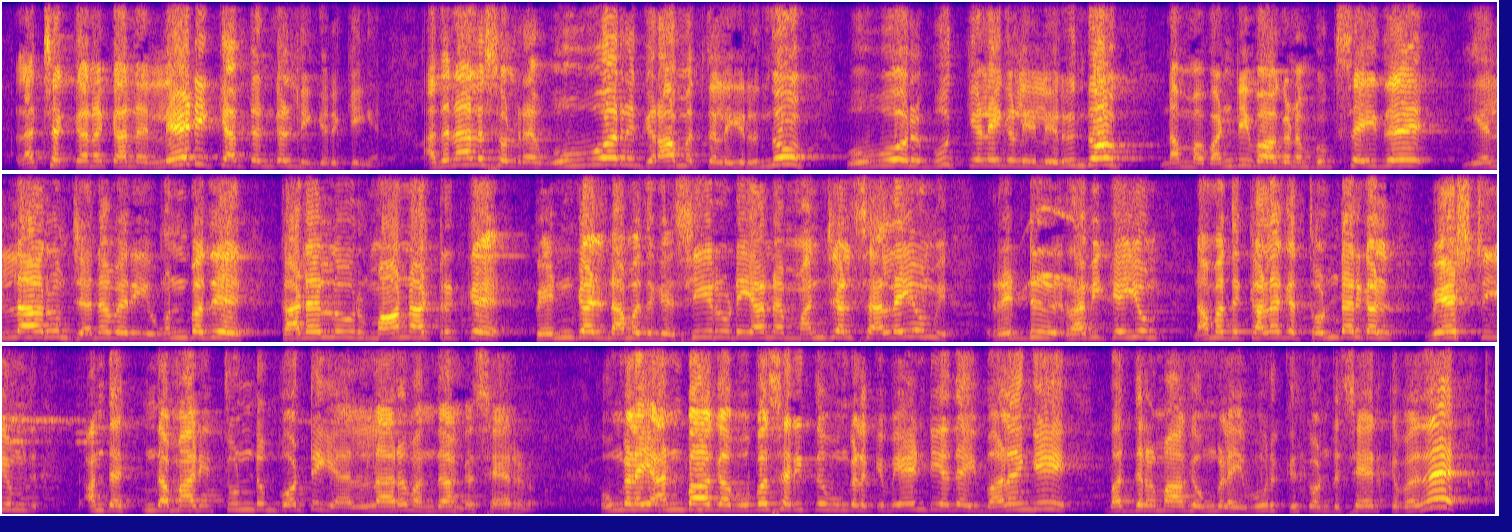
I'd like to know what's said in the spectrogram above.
லட்சக்கணக்கான லேடி கேப்டன்கள் நீங்க இருக்கீங்க. அதனால சொல்ற ஒவ்வொரு கிராமத்துல இருந்தும் ஒவ்வொரு பூத் கிளைகளில் இருந்தும் நம்ம வண்டி வாகனம் புக் செய்து எல்லாரும் ஜனவரி ஒன்பது கடலூர் மாநாட்டிற்கு பெண்கள் நமது சீருடையான மஞ்சள் சலையும் ரெட்டு ரவிக்கையும் நமது கழக தொண்டர்கள் வேஷ்டியும் அந்த இந்த மாதிரி துண்டும் போட்டு எல்லாரும் வந்து அங்க சேரணும். உங்களை அன்பாக உபசரித்து உங்களுக்கு வேண்டியதை வழங்கி பத்திரமாக உங்களை ஊருக்கு கொண்டு சேர்க்குவது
